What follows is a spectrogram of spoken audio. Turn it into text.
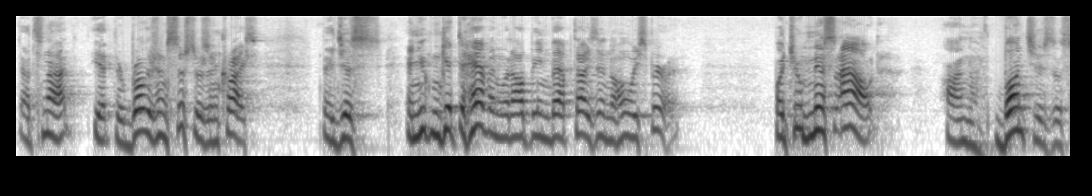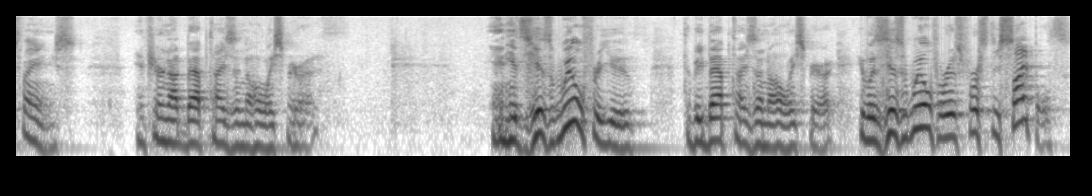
That's not it. They're brothers and sisters in Christ. They just, and you can get to heaven without being baptized in the Holy Spirit. But you miss out on bunches of things if you're not baptized in the Holy Spirit. And it's His will for you to be baptized in the Holy Spirit. It was His will for His first disciples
